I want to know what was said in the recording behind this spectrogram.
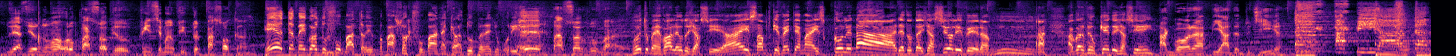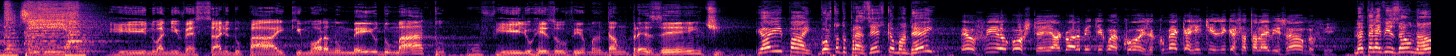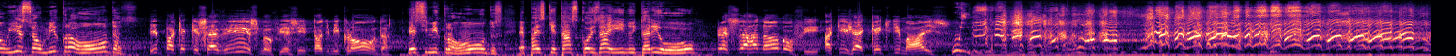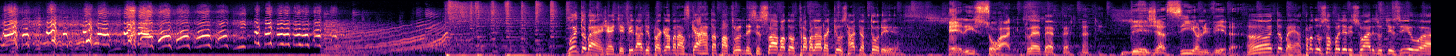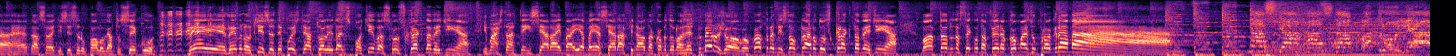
dizer assim, eu não arrolo paçoca, eu fim de semana eu fico todo paçocando. Eu também gosto do fubá também. Paçoca e fubá, né? Aquela dupla, né? De humorista. É, né? paçoca do bar. é. Muito bem, valeu, Dejaci. Aí, sábado que vem tem mais culinária do Dejaci Oliveira. Hum, ah, agora vem o quê, Dejaci, hein? Agora a piada do dia. A piada do dia. E no aniversário do pai que mora no meio do mato, filho resolveu mandar um presente. E aí, pai, gostou do presente que eu mandei? Meu filho, eu gostei. Agora me diga uma coisa: como é que a gente liga essa televisão, meu filho? Não é televisão, não, isso é um micro-ondas. E pra que que serve isso, meu filho, esse tal de micro-ondas? Esse micro-ondas é pra esquentar as coisas aí no interior. Precisava não, meu filho. Aqui já é quente demais. Muito bem, gente. Final de programa nas garras da patrulha nesse sábado. Trabalharam aqui os radiadores. Eri Soares. Kleber Fernandes. Dejaci Oliveira. Muito bem, a produção foi de Eri Soares, o Tizil, a redação é de Cícero Paulo Gato Seco. Vem aí, vem notícias, depois tem atualidades esportivas com os craques da Verdinha. E mais tarde tem Ceará e Bahia, Bahia Ceará, final da Copa do Nordeste, primeiro jogo, com a transmissão, claro, dos craques da Verdinha. Voltamos na segunda-feira com mais um programa. Nas garras da patrulha.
